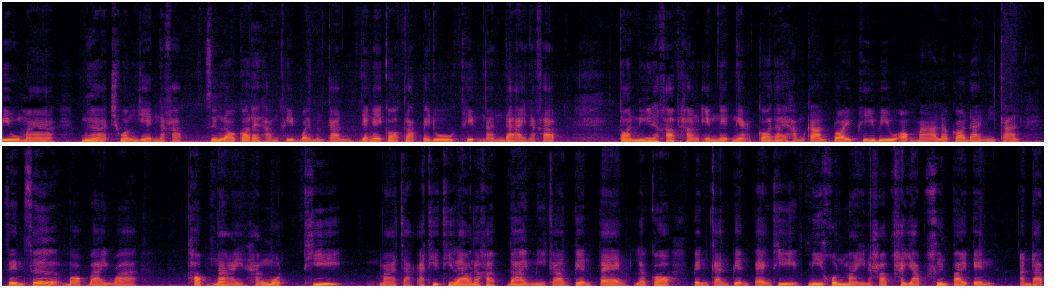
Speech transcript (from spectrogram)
วิวมาเมื่อช่วงเย็นนะครับ ซึ่งเราก็ได้ทำคลิปไว้เหมือนกัน ยังไงก็กลับไปดูคลิปนั้นได้นะครับ ตอนนี้นะครับทาง Mnet เนี่ยก็ได้ทำการปล่อยพรีวิวออกมา แล้วก็ได้มีการเซ็นเซอร์บอกใบว่า ท็อป 9 ทั้งหมดที่มาจากอาทิตย์ที่แล้วนะครับ ได้มีการเปลี่ยนแปลง แล้วก็เป็นการเปลี่ยนแปลงที่มีคนใหม่นะครับ ขยับขึ้นไปเป็นอันดับ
